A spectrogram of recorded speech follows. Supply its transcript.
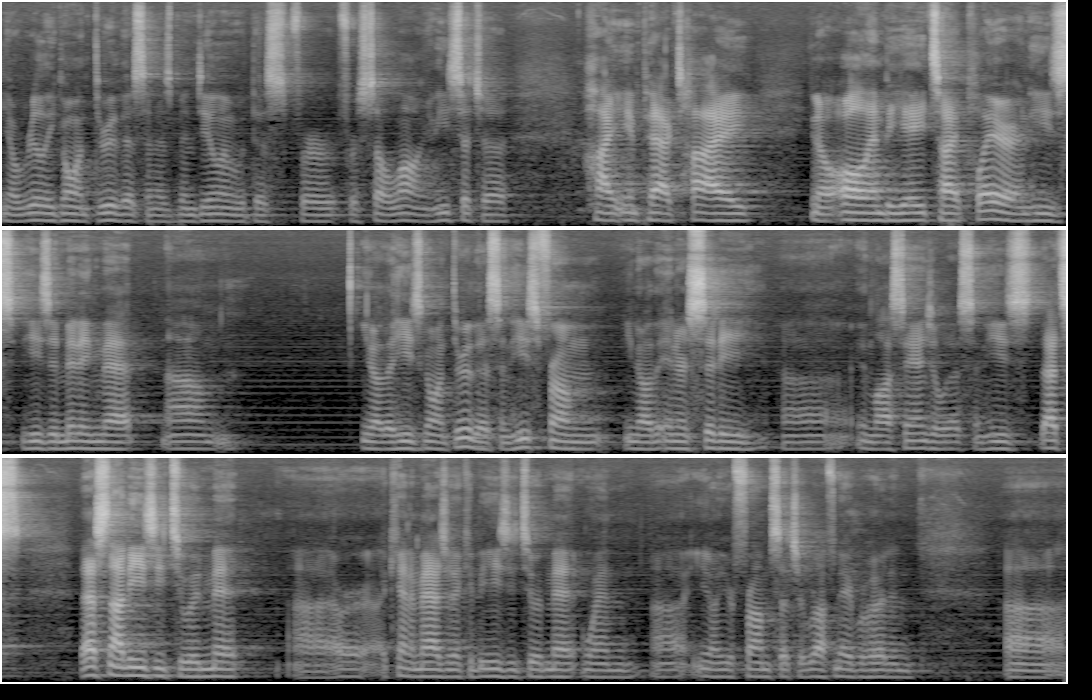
you know really going through this and has been dealing with this for for so long. And he's such a high impact, high you know, all NBA type player, and he's he's admitting that um, you know that he's going through this, and he's from you know the inner city uh, in Los Angeles, and he's that's that's not easy to admit, uh, or I can't imagine it could be easy to admit when uh, you know you're from such a rough neighborhood, and uh,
